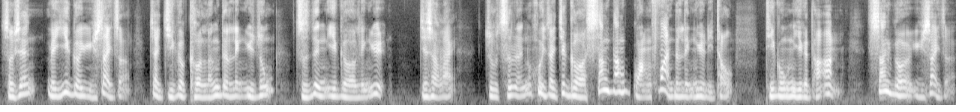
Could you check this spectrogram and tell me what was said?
首先每一个与赛者在几个可能的领域中。指定一个领域，接下来主持人会在这个相当广泛的领域里头提供一个答案。三个预赛者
